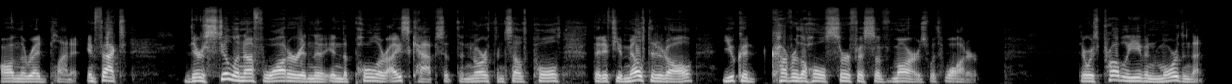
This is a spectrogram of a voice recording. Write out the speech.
on the red planet. In fact, there's still enough water in the in the polar ice caps at the north and south poles that if you melted it all, you could cover the whole surface of Mars with water. There was probably even more than that.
